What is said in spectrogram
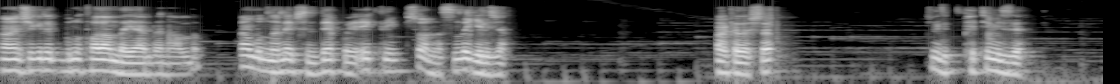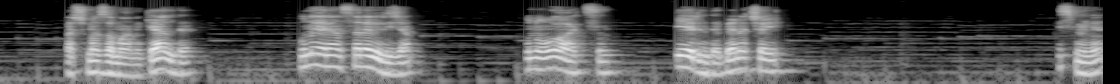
Aynı şekilde bunu falan da yerden aldım. Ben bunların hepsini depoya ekleyeyim. Sonrasında geleceğim. Arkadaşlar. Şimdi petimizi açma zamanı geldi. Bunu Eren Sar'a vereceğim. Bunu o açsın. Diğerini de ben açayım. İsmini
